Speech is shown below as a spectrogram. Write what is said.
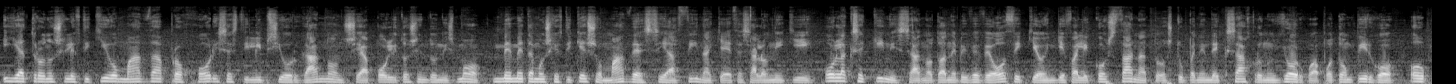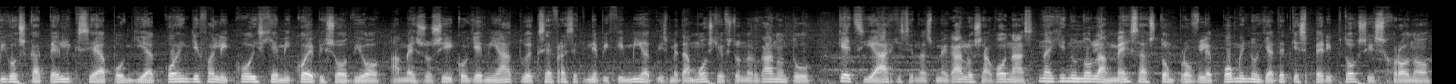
Η ιατρονοσηλευτική ομάδα προχώρησε στη λήψη οργάνων σε απόλυτο συντονισμό με μεταμοσχευτικές ομάδες σε Αθήνα και Θεσσαλονίκη. Όλα ξεκίνησαν όταν επιβεβαιώθηκε ο εγκεφαλικός θάνατος του 56χρονου Γιώργου από τον πύργο, ο οποίος κατέληξε από εγκυακό εγκεφαλικό ισχυμικό επεισόδιο. Αμέσως η οικογένειά του εξέφρασε την επιθυμία της μεταμόσχευσης των οργάνων του και έτσι άρχισε ένας μεγάλος αγώνας να γίνουν όλα μέσα στον προβλεπόμενο για τέτοιες περιπτώσεις χρόνο.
